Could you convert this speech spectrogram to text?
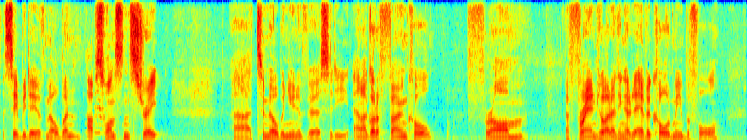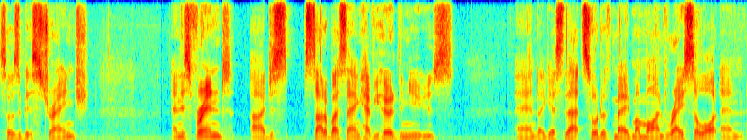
the CBD of Melbourne up Swanston Street uh, to Melbourne University. And I got a phone call from a friend who I don't think had ever called me before. So it was a bit strange. And this friend uh, just started by saying, Have you heard the news? and I guess that sort of made my mind race a lot and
